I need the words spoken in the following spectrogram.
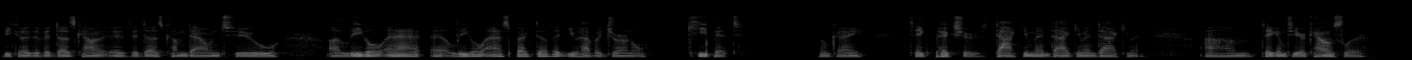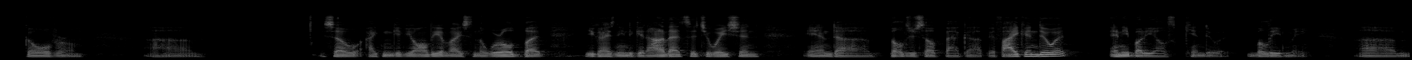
because if it does count, if it does come down to a legal and a legal aspect of it, you have a journal. Keep it. Okay. Take pictures, document, document, document. Um, take them to your counselor, go over them. Um, so I can give you all the advice in the world, but you guys need to get out of that situation and uh, build yourself back up. If I can do it, anybody else can do it. Believe me. Um,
